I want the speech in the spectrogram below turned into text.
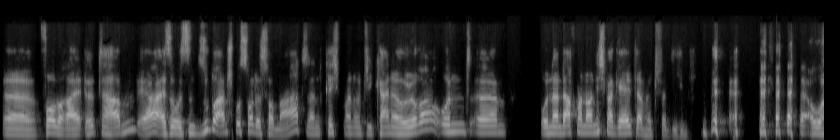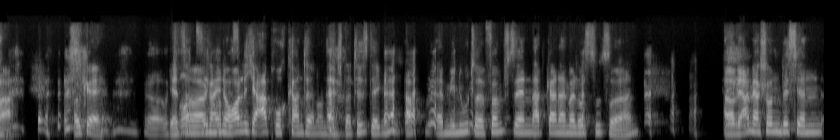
äh, vorbereitet haben. Ja, also es ist ein super anspruchsvolles Format. Dann kriegt man irgendwie keine Hörer und ähm, und dann darf man noch nicht mal Geld damit verdienen. Oha. Okay. Ja, Jetzt haben wir wahrscheinlich eine ordentliche Abbruchkante in unseren Statistiken. Ab äh, Minute 15 hat keiner mehr Lust zuzuhören. Aber wir haben ja schon ein bisschen,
